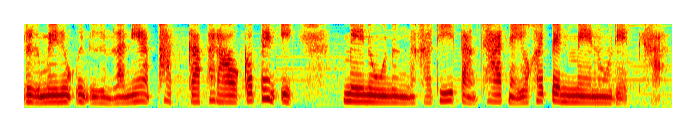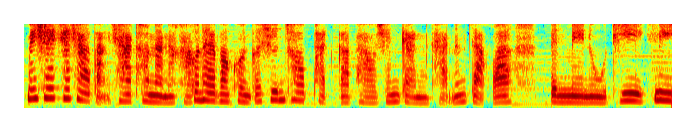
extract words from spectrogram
หรือเมนูอื่นๆ แล้วเนี่ยผัดกะเราก็เป็นอีก เมนูหนึ่งนะคะ ที่ต่างชาติเนี่ยยกให้เป็นเมนูเด็ดค่ะ ไม่ใช่แค่ชาวต่างชาติเท่านั้นนะคะ คนไทยบางคนก็ชื่นชอบผัดกะเพราเช่นกันค่ะ เนื่องจากว่าเป็นเมนูที่มี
